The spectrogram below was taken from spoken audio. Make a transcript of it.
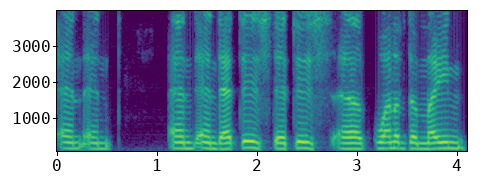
and and and and that is that is one of the main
